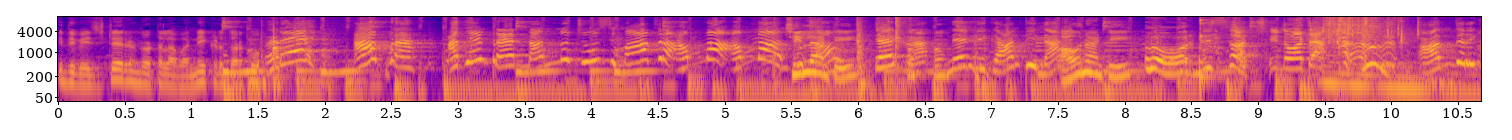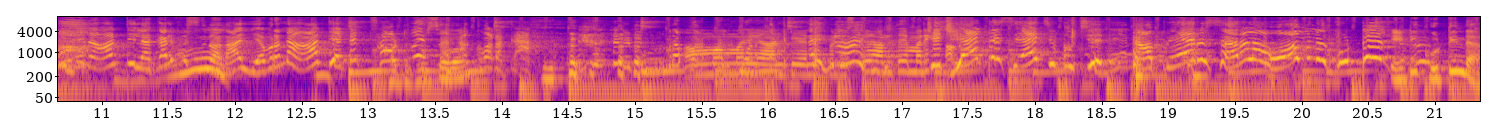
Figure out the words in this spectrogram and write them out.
ఇది వెజిటేరియన్ హోటల్ అవన్నీ ఇక్కడ దొరకవు. అరే ఆప్రా. అదేంట్రా నన్ను చూసి మాత్రం అమ్మ అమ్మ చిల్ ఆంటీ. ఏంట్రా నేను నీకు ఆంటీనా అవునాంటీ ఓ, నిస్సొచ్చినోడ. అందరికి నేను ఆంటీలా కనిపిస్తున్నానా ఎవరన్నా ఆంటీ అంటే చంపేస్తాను, కొడకా. అమ్మమ్మని ఆంటీ అని పిలిస్తే అంతే మరి. ఏంటి సేచి బుచ్చేది? నా పేరు సరళ ఓమన గుడ్డ ఏంటి కుట్టిందా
